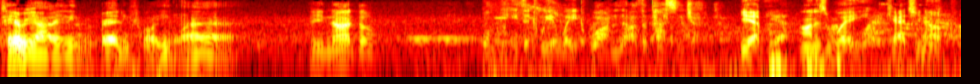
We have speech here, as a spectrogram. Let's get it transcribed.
Terrion ain't even ready for. He lying. He not though. Me that we await one other passenger. Yep, on his way, catching up.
